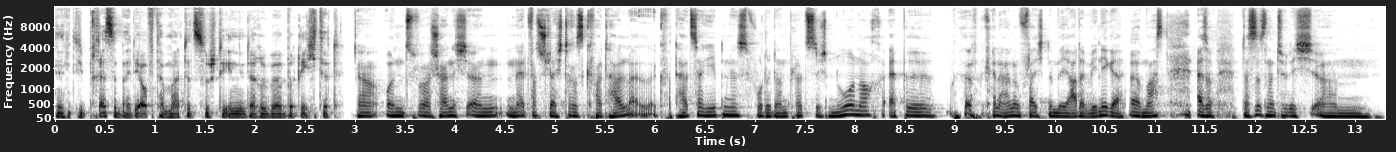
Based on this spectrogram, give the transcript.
die Presse bei dir auf der Matte zu stehen, die darüber berichtet. Ja, und wahrscheinlich ein, ein etwas schlechteres Quartal, äh, Quartalsergebnis, wo du dann plötzlich nur noch Apple, keine Ahnung, vielleicht eine Milliarde weniger äh, machst. Also das ist natürlich... Ähm,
